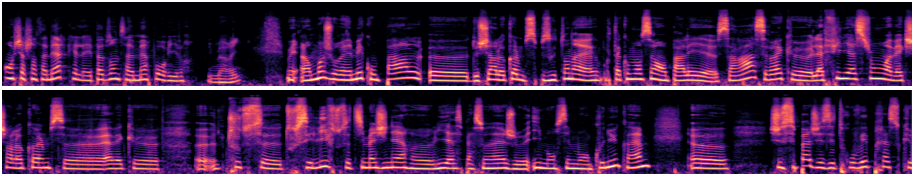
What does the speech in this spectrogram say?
en cherchant sa mère qu'elle n'avait pas besoin de sa mère pour vivre. Oui, Marie? Oui, alors moi j'aurais aimé qu'on parle euh, de Sherlock Holmes, parce que tu as, commencé à en parler, Sarah. C'est vrai que la filiation avec Sherlock Holmes, euh, avec euh, euh, tous, ce- tous ces livres, tout cet imaginaire euh, lié à ce personnage euh, immensément connu quand même, euh, je sais pas, je les ai trouvés presque...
